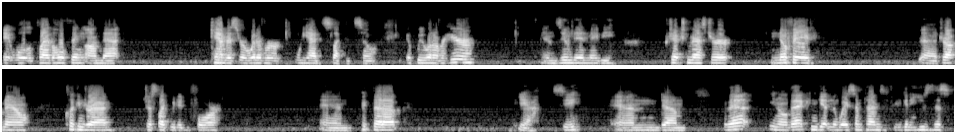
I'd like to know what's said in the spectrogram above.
it will apply the whole thing on that canvas or whatever we had selected. So if we went over here and zoomed in maybe, projection master, no fade, uh, drop now, click and drag, just like we did before, and pick that up. Yeah, see? and um, that you know that can get in the way sometimes if you're going to use this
